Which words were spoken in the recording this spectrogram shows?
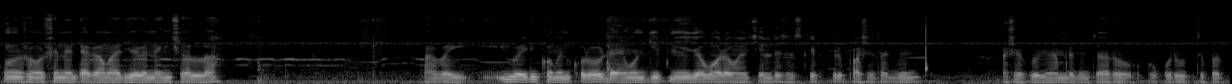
কোনো সমস্যা নেই টাকা মারি যাবে না ইনশাল্লাহ আর ভাই ইউআইডি কমেন্ট করো ডায়মন্ড গিফট নিয়ে যাব আর আমার চ্যানেলটা সাবস্ক্রাইব করে পাশে থাকবেন। আশা করি আমরা কিন্তু আরও উপরে উঠতে পারব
